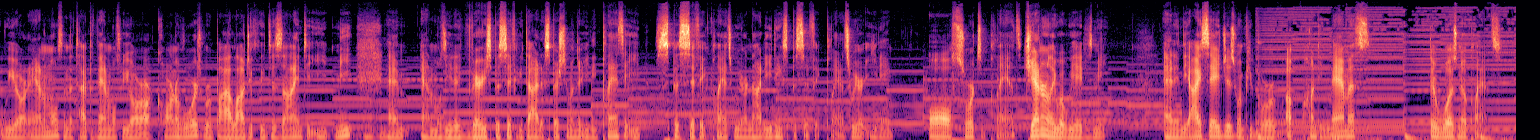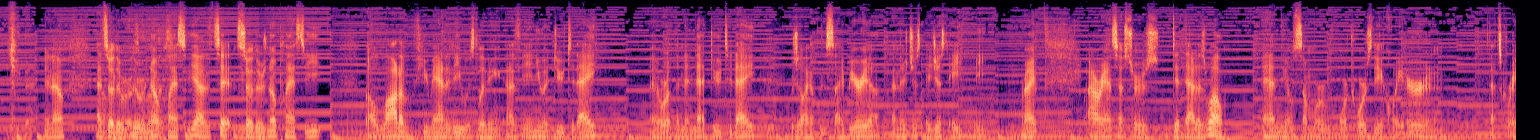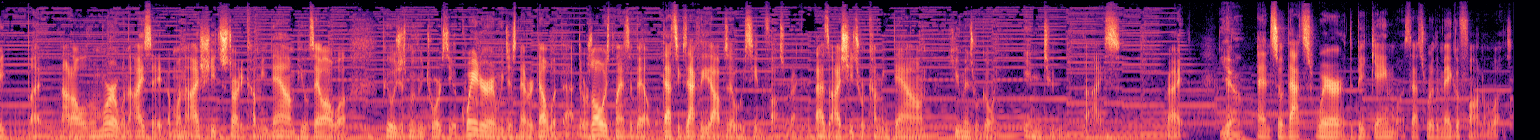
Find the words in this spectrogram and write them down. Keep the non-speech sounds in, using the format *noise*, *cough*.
We are animals, and the type of animals we are are carnivores. We're biologically designed to eat meat, Mm-hmm. and animals eat a very specific diet, especially when they're eating plants. They eat specific plants. We are not eating specific plants. We are eating all sorts of plants. Generally, what we ate is meat. And in the ice ages, when people were up hunting mammoths, there was no plants, *laughs* Yeah. you know? And so there, there were no plants. Yeah, that's it. And so there's no plants to eat. A lot of humanity was living as the Inuit do today, or the Nenets do today, which is like up in Siberia, and they just they just ate meat, right? Our ancestors did that as well, and you know some were more towards the equator, and that's great, but not all of them were. When the ice when the ice sheets started coming down, people say, oh well, people were just moving towards the equator, and we just never dealt with that. There was always plants available. That's exactly the opposite of what we see in the fossil record. As ice sheets were coming down, humans were going into the ice, right? Yeah. And so that's where the big game was. That's where the megafauna was.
